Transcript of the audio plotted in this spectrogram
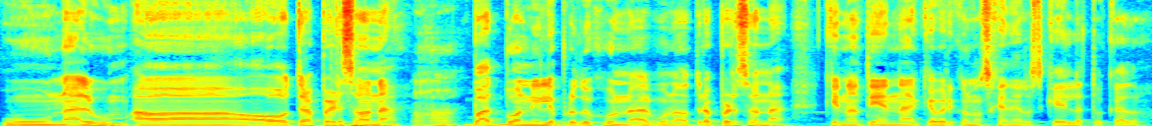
un álbum a otra persona. Ajá. Bad Bunny le produjo un álbum a otra persona que no tiene nada que ver con los géneros que él ha tocado.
